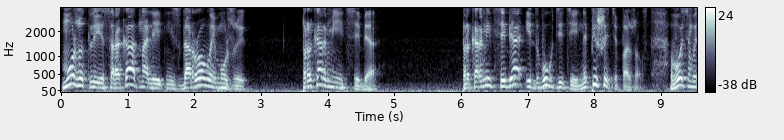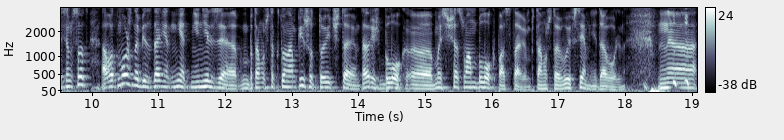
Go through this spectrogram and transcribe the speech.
Может ли 41-летний здоровый мужик прокормить себя – Прокормить себя и двух детей. Напишите, пожалуйста. 8 800. А вот можно без здания? Нет, не нельзя. Потому что кто нам пишет, то и читаем. Товарищ Блок, э, мы сейчас вам блок поставим, потому что вы всем недовольны. Э,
